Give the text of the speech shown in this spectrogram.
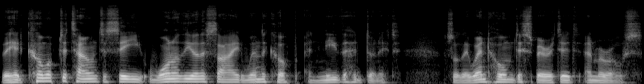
They had come up to town to see one or the other side win the cup, and neither had done it. So they went home dispirited and morose.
